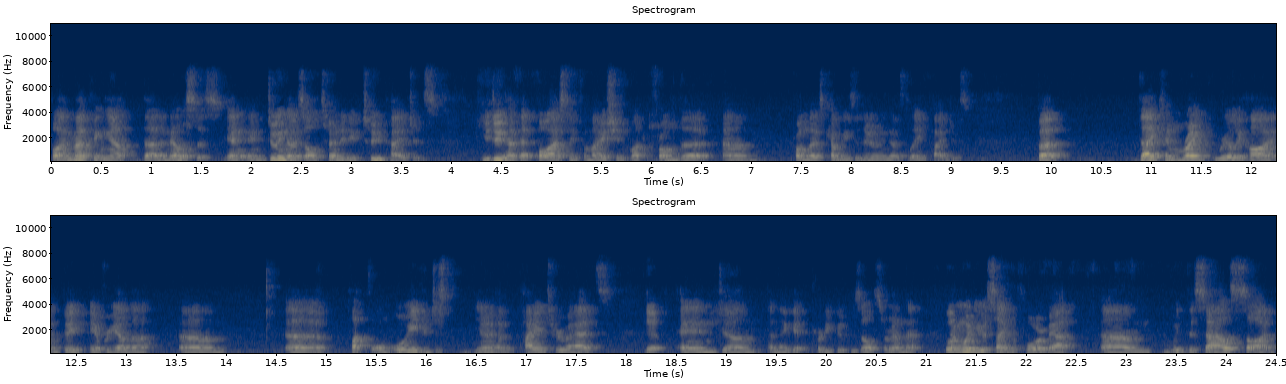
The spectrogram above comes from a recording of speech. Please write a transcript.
by mapping out that analysis and, and doing those alternative two pages, you do have that biased information like from the um, from those companies that are doing those lead pages, but they can rank really high and beat every other um, uh, platform, or even just you know have it paid through ads. Yep. And um, and they get pretty good results around that. Well- and what you were saying before about um, with the sales side,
